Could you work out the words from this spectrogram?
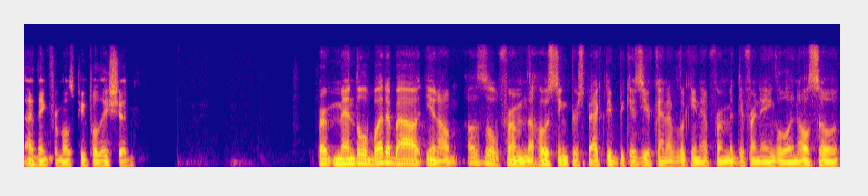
I think for most people they should. Bert Mendel, what about, you know, also from the hosting perspective, because you're kind of looking at from a different angle and also,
